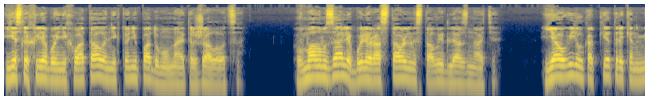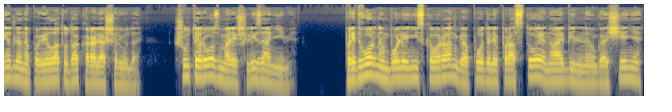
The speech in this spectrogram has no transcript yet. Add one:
Если хлеба и не хватало, никто не подумал на это жаловаться. В малом зале были расставлены столы для знати. Я увидел, как Кетрикен медленно повела туда короля Шрюда. Шут и Розмари шли за ними. Придворным более низкого ранга подали простое, но обильное угощение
